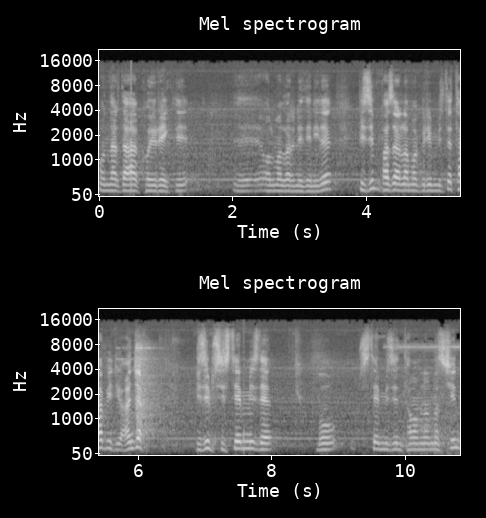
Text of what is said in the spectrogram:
Onlar daha koyu renkli e, olmaları nedeniyle bizim pazarlama birimimizde tabii diyor. Ancak bizim sistemimizde bu sistemimizin tamamlanması için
